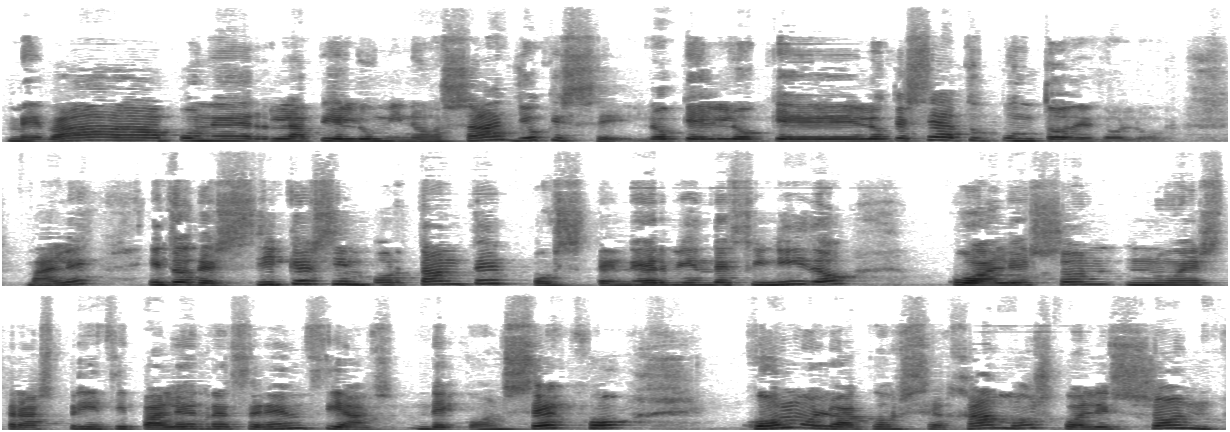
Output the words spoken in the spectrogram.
me, va a poner la piel luminosa? Yo qué sé, lo que, lo, que, lo que sea tu punto de dolor. ¿vale? Entonces, sí que es importante pues tener bien definido cuáles son nuestras principales referencias de consejo, cómo lo aconsejamos, cuáles son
